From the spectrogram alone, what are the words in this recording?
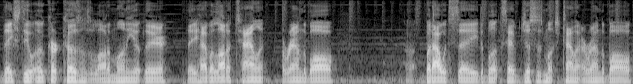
They still owe Kirk Cousins a lot of money up there. They have a lot of talent around the ball, uh, but I would say the Bucs have just as much talent around the ball,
